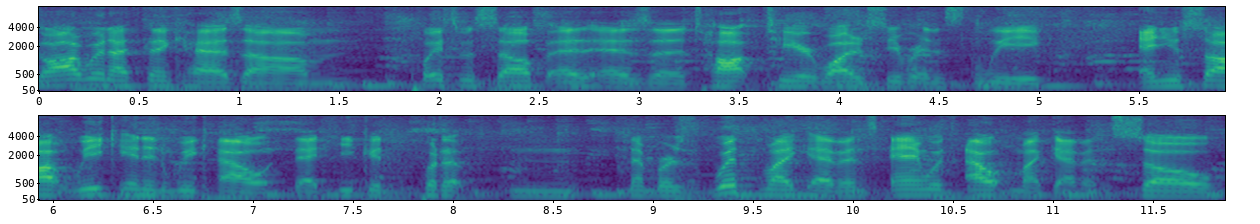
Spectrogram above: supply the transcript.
Godwin I think has um, placed himself as, as a top tier wide receiver in this league, and you saw it week in and week out that he could put up mm, numbers with Mike Evans and without Mike Evans. So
